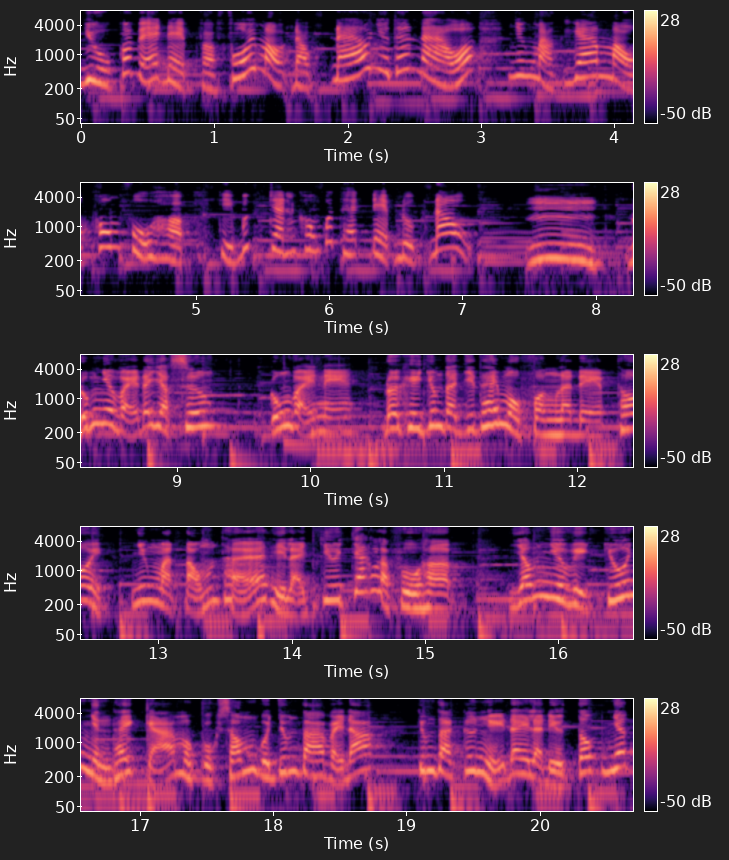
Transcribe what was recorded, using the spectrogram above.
Dù có vẻ đẹp và phối màu độc đáo như thế nào á, nhưng mà gam màu không phù hợp thì bức tranh không có thể đẹp được đâu. Ừ, đúng như vậy đó giật xương. Cũng vậy nè, đôi khi chúng ta chỉ thấy một phần là đẹp thôi, nhưng mà tổng thể thì lại chưa chắc là phù hợp. Giống như việc Chúa nhìn thấy cả một cuộc sống của chúng ta vậy đó. Chúng ta cứ nghĩ đây là điều tốt nhất,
